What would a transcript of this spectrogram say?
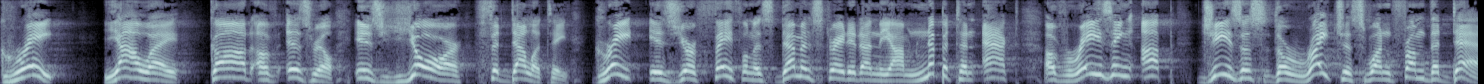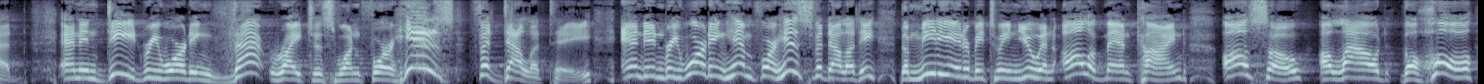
Great Yahweh God of Israel, is your fidelity. Great is your faithfulness demonstrated in the omnipotent act of raising up Jesus, the righteous one from the dead, and indeed rewarding that righteous one for his fidelity, and in rewarding him for his fidelity, the mediator between you and all of mankind also allowed the whole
